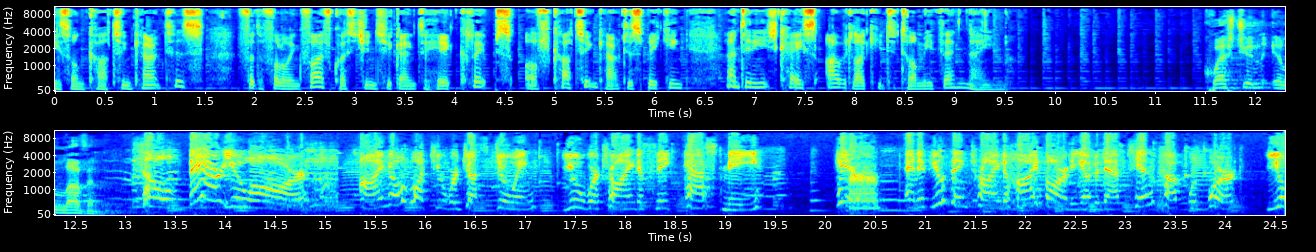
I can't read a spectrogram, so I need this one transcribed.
is on cartoon characters. For the following five questions, you're going to hear clips of cartoon characters speaking, and in each case, I would like you to tell me their name. Question 11. So there you are! I know what you were just doing. You were trying to sneak past me. Here, and if you think trying to hide Barney under that tin cup would work, You're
